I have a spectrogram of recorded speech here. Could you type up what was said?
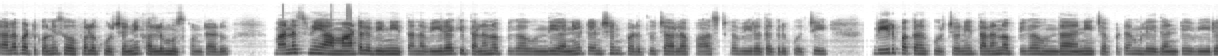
తల పట్టుకొని సోఫాలో కూర్చొని కళ్ళు మూసుకుంటాడు. మనస్విని ఆ మాటలు విని తన వీరకి తలనొప్పిగా ఉంది అని టెన్షన్ పడుతూ చాలా ఫాస్ట్గా వీర దగ్గరకు వచ్చి వీరు పక్కన కూర్చొని తలనొప్పిగా ఉందా అని చెప్పటం లేదంటే వీర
